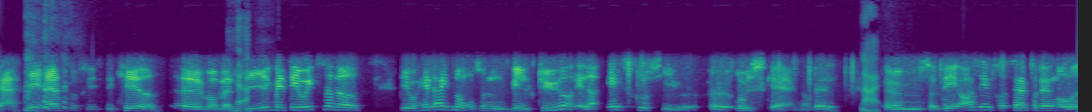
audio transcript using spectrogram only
Ja, det er sofistikeret, øh, må man Ja. sige. Men det er jo ikke sådan noget, det er jo heller ikke nogen sådan vildt dyre eller eksklusive øh, udskæringer, vel? Nej. Øhm, så det er også interessant på den måde,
